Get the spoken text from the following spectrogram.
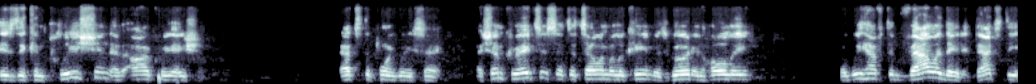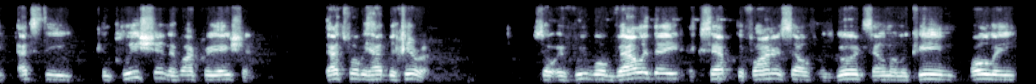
is the completion of our creation. That's the point what he's saying. Hashem creates us, it's a Tzelem Elohim, is good and holy, but we have to validate it. That's the, that's the completion of our creation. That's what we have Bechira. So if we will validate, accept, define ourselves as good, Tzelem Elohim, holy,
